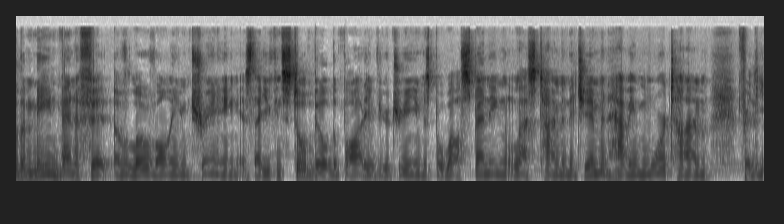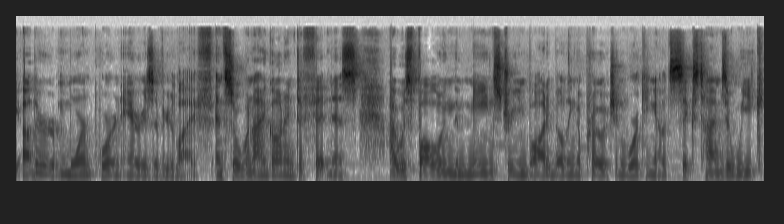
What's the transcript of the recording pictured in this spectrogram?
So, the main benefit of low volume training is that you can still build the body of your dreams, but while spending less time in the gym and having more time for the other more important areas of your life. And so, when I got into fitness, I was following the mainstream bodybuilding approach and working out six times a week.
